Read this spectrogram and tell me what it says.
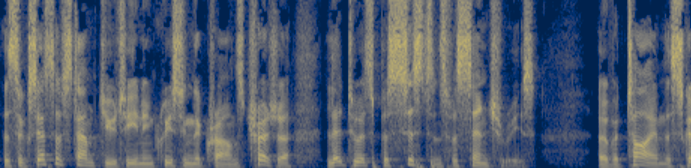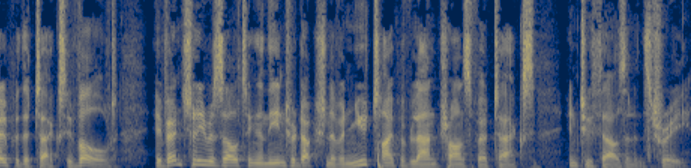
The success of stamp duty in increasing the Crown's treasure led to its persistence for centuries. Over time, the scope of the tax evolved, eventually resulting in the introduction of a new type of land transfer tax in 2003.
